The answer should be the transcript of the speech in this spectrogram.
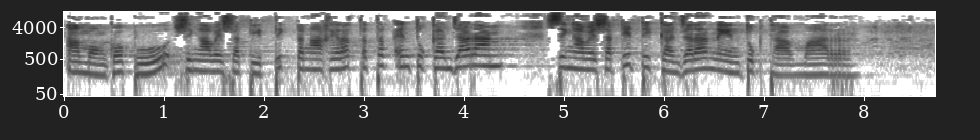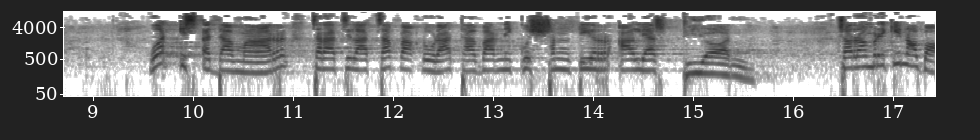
Amongko Bu, sing awe setitik teng akhirat tetep entuk ganjaran. Sing awe setitik ganjaran entuk damar. What is a damar? Cara Cilacap Pak Lurah damar niku sentir alias dion. Cara mriki napa?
